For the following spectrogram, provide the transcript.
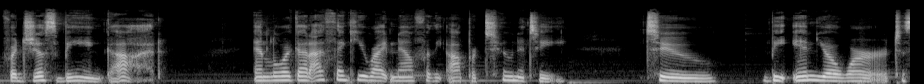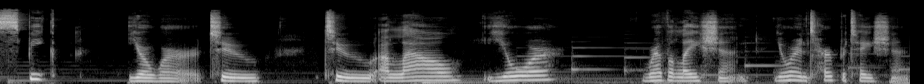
for just being God. And Lord God, I thank you right now for the opportunity to be in your word, to speak your word, to to allow your revelation, your interpretation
